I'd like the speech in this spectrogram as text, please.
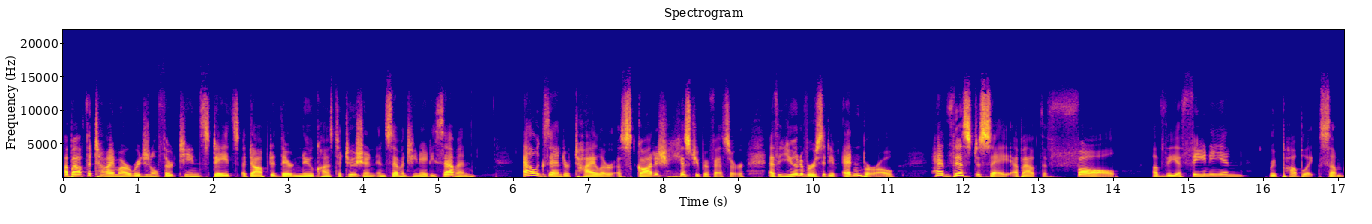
About the time our original 13 states adopted their new constitution in 1787, Alexander Tyler, a Scottish history professor at the University of Edinburgh, had this to say about the fall of the Athenian Republic some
